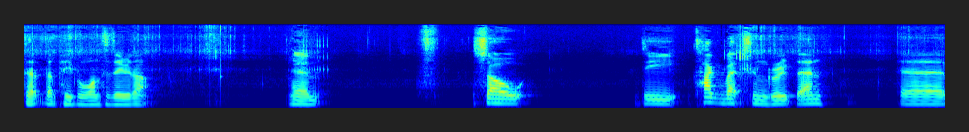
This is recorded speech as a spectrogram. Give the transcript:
that, that people want to do that. Um, so the tag veteran group then uh,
